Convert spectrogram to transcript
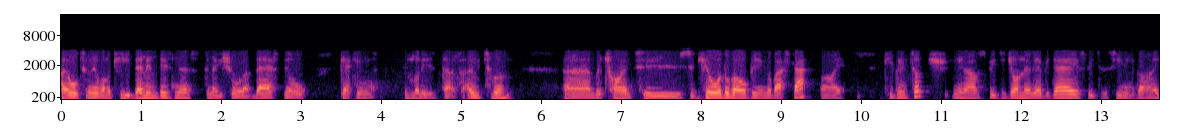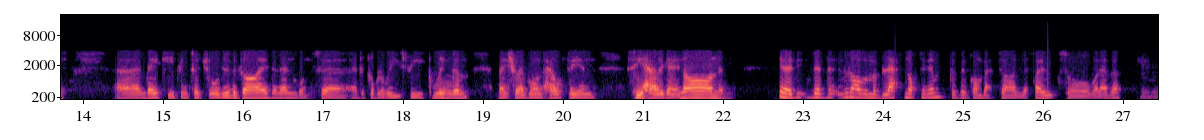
I ultimately want to keep them in business to make sure that they're still getting the money that's owed to them. Um, we're trying to secure the well-being of our staff by keeping in touch. You know, I speak to John nearly every day, speak to the senior guys, and they keep in touch with all the other guys. And then once uh, every couple of weeks, we ring them, make sure everyone's healthy, and see how they're getting on. And you know, the, the, a lot of them have left Nottingham because they've gone back to either the folks or whatever. Mm-hmm.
